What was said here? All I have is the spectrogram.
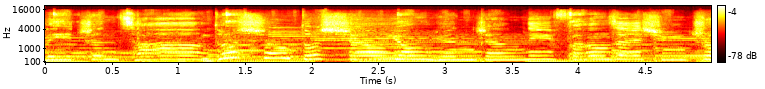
里珍藏。多想多想永远将你放在心中。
